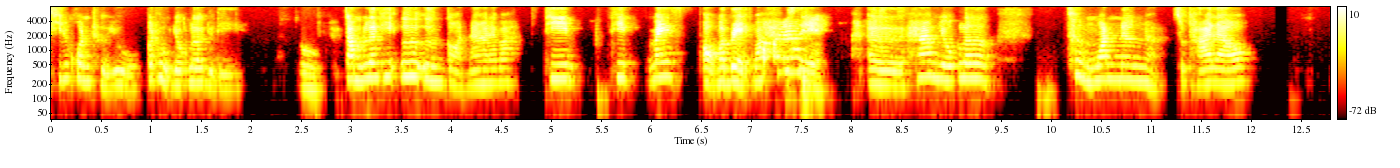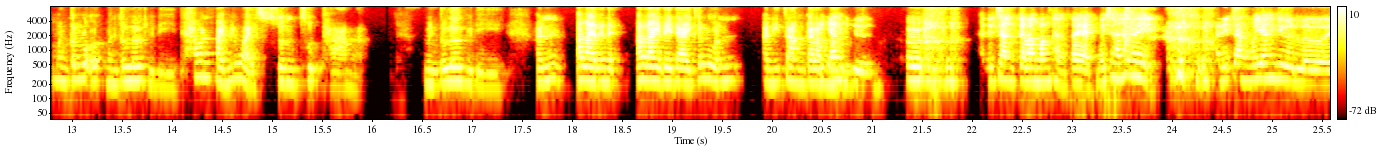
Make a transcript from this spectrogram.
ที่ทุกคนถืออยู่ก็ถูกยกเลิกอยู่ดีถูกจำเรื่องที่อื้ออึงก่อนหน้าได้ปะที่ที่ไม่ออกมาเบรกว่าปฏิเสธเออ ห้ามยกเลิก ถึงวันหนึ่งอะ สุดท้ายแล้ว มันก็เลิกมันก็เลิกอยู่ดี ถ้ามันไปไม่ไหวจนสุดทางอะ มันก็เลิกอยู่ดีฉะนั้นอะไรเนี่ยอะไรใด ๆ ก็ล้วนอันนี้จังกะละไม่มัยั่งงยืน เออ อันนี้จังกะละมังถังแตกไม่ใช่ อันนี้จังไม่ยั่งยืนเลย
